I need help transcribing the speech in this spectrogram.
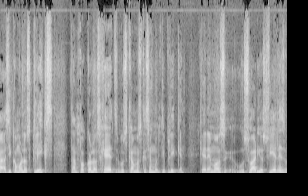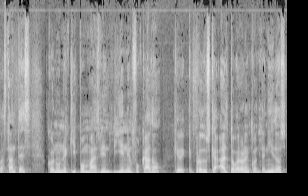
así como los clics, tampoco los heads buscamos que se multipliquen. Queremos usuarios fieles bastantes, con un equipo más bien bien enfocado que, produzca alto valor en contenidos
